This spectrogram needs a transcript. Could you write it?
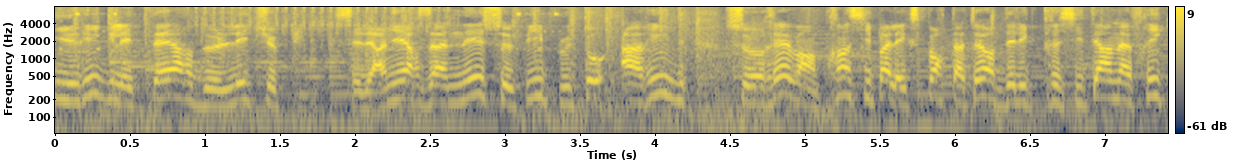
irrigue les terres de l'Éthiopie. Ces dernières années, ce pays plutôt aride se rêve un principal exportateur d'électricité en Afrique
